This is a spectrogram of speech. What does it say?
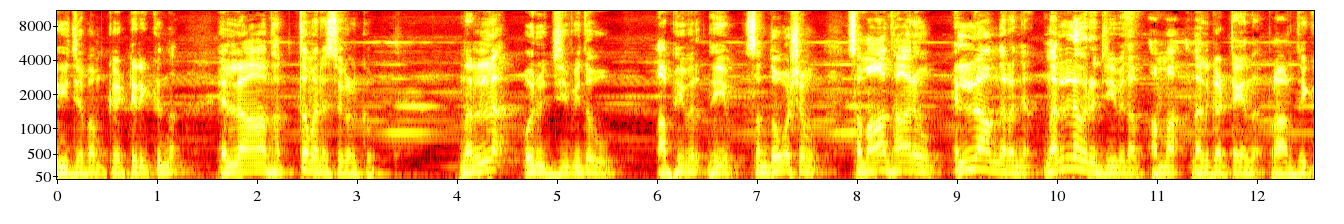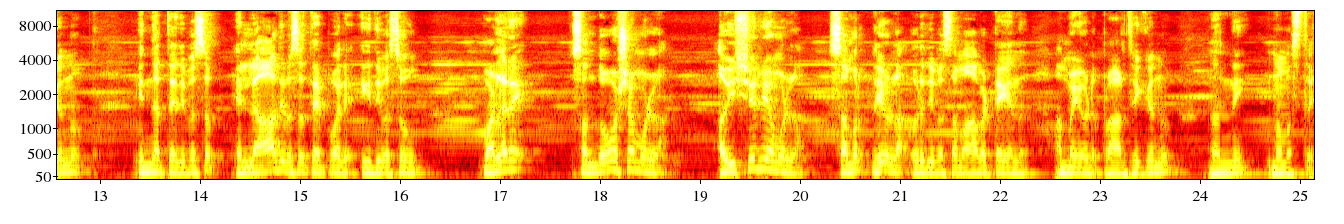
ഈ ജപം കേട്ടിരിക്കുന്ന എല്ലാ ഭക്ത മനസ്സുകൾക്കും നല്ല ഒരു ജീവിതവും അഭിവൃദ്ധിയും സന്തോഷവും സമാധാനവും എല്ലാം നിറഞ്ഞ നല്ല ഒരു ജീവിതം അമ്മ നൽകട്ടെ എന്ന് പ്രാർത്ഥിക്കുന്നു. ഇന്നത്തെ ദിവസം എല്ലാ ദിവസത്തെ പോലെ ഈ ദിവസവും വളരെ സന്തോഷമുള്ള ഐശ്വര്യമുള്ള സമൃദ്ധിയുള്ള ഒരു ദിവസമാവട്ടെ എന്ന് അമ്മയോട് പ്രാർത്ഥിക്കുന്നു. നന്ദി നമസ്തേ.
